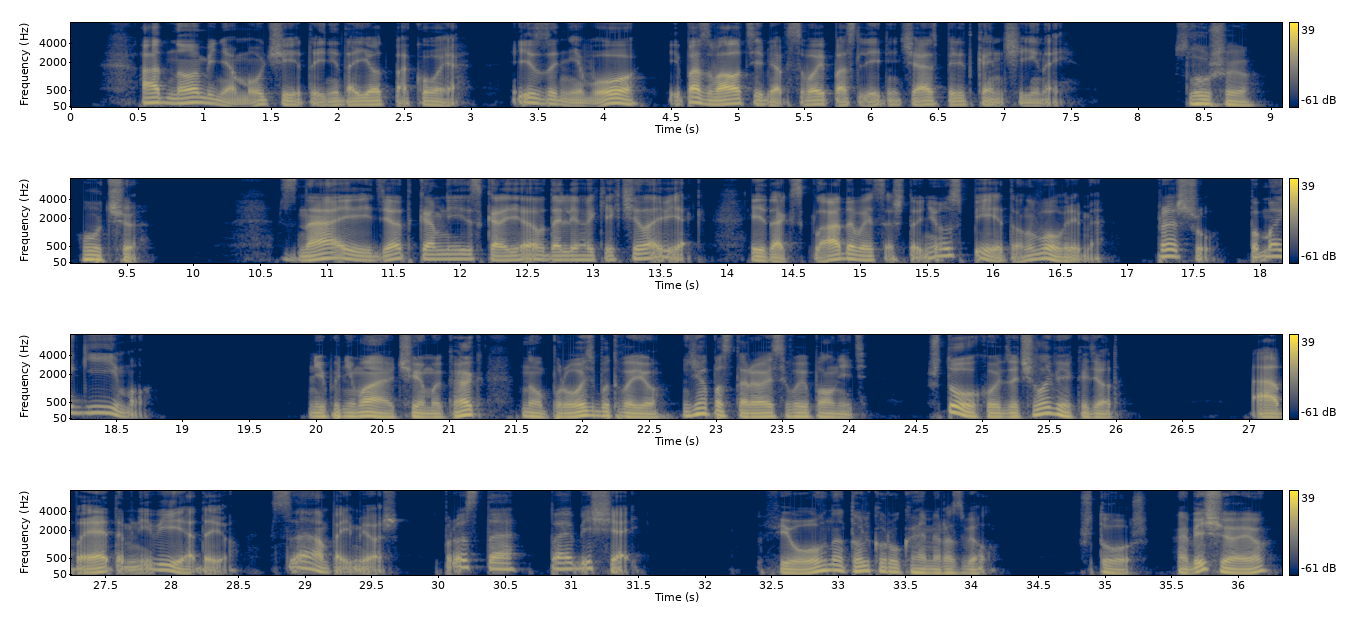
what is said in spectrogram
Одно меня мучает и не дает покоя. Из-за него и позвал тебя в свой последний час перед кончиной. Слушаю, отче. Знаю, идет ко мне из краев далеких человек. И так складывается, что не успеет он вовремя. Прошу, помоги ему. Не понимаю, чем и как, но просьбу твою я постараюсь выполнить. Что хоть за человек идет? Об этом не ведаю. Сам поймешь. Просто пообещай. Фиона только руками развел. Что ж, обещаю.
